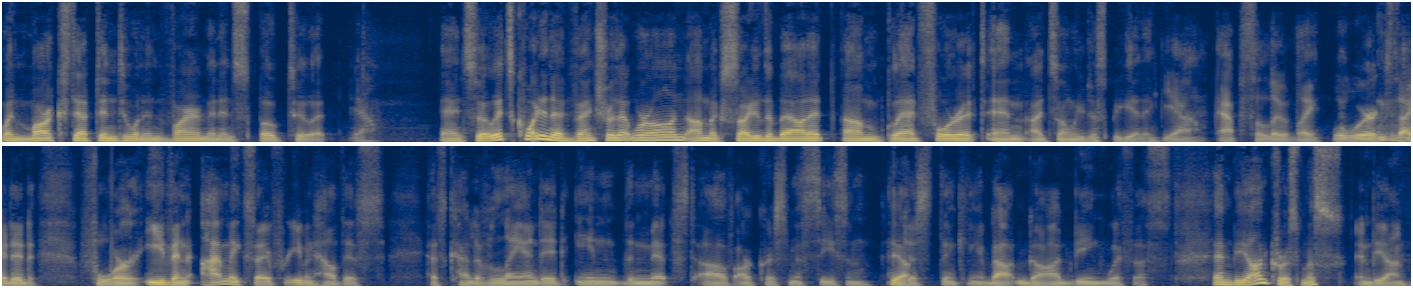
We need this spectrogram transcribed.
when Mark stepped into an environment and spoke to it. Yeah. And so it's quite an adventure that we're on. I'm excited about it. I'm glad for it. And it's only just beginning. Yeah, absolutely. Well, we're excited for even, I'm excited for even how this has kind of landed in the midst of our Christmas season. And Yeah. just thinking about God being with us And beyond Christmas, and beyond.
